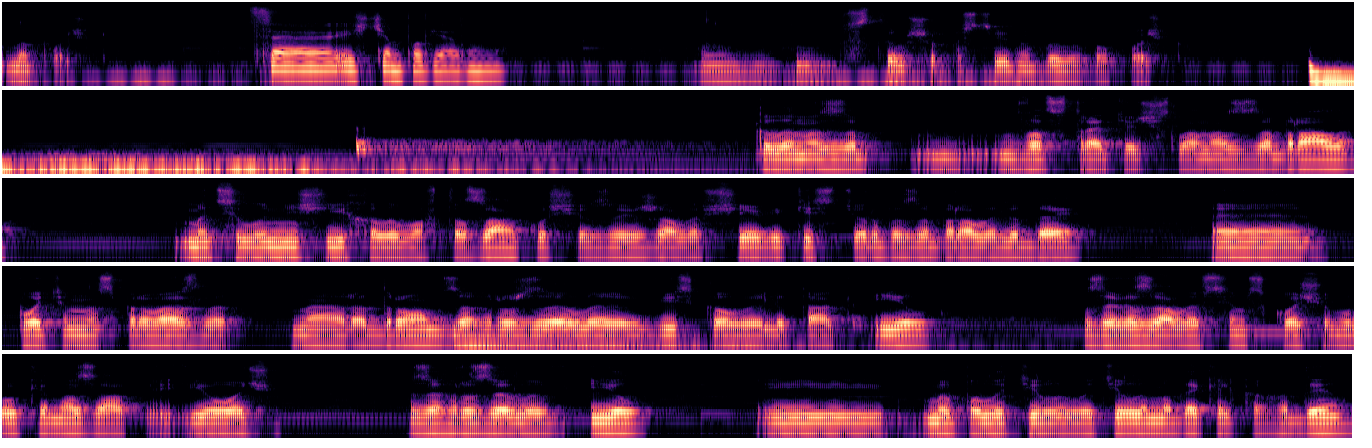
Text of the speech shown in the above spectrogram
на почки. Це із чим пов'язано? З тим, що постійно били по почках. Коли нас 23 числа нас забрали, ми цілу ніч їхали в автозаку, ще заїжджали ще в якісь тюрби, забирали людей. Е, Потім нас привезли на аеродром, загрузили в військовий літак ІЛ, зав'язали всім скотчем руки назад і- очі, загрузили в ІЛ. І ми полетіли. Летіли ми декілька годин.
